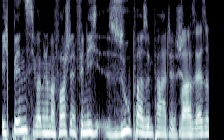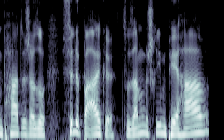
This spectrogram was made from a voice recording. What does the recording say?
ich bin's, ich wollte mir nochmal vorstellen, finde ich super sympathisch. War sehr sympathisch. Also Philipp Balke, zusammengeschrieben PH,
